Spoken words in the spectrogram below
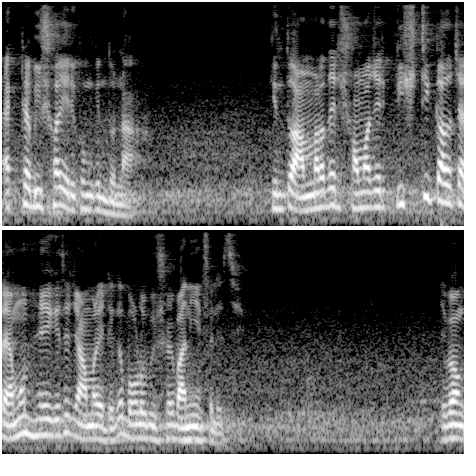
একটা বিষয় এরকম কিন্তু না। কিন্তু আমাদের সমাজের কৃষ্টি কালচার এমন হয়ে গেছে যে আমরা এটাকে বড় বিষয় বানিয়ে ফেলেছি। এবং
